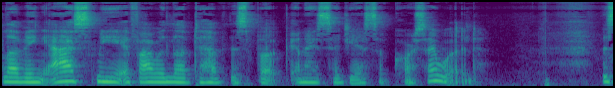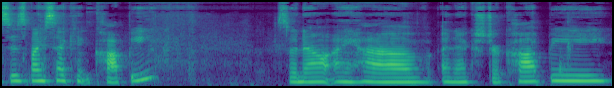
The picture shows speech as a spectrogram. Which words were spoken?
loving asked me if I would love to have this book. And I said, yes, of course I would. This is my second copy. So now I have an extra copy,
